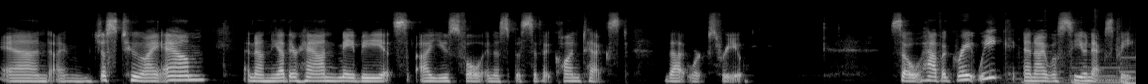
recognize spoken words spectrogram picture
and I'm just who I am. And on the other hand, maybe it's uh, useful in a specific context that works for you. So have a great week, and I will see you next week.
